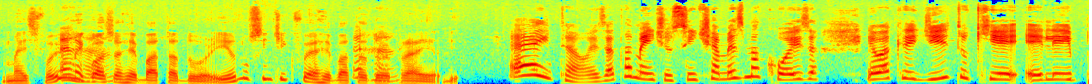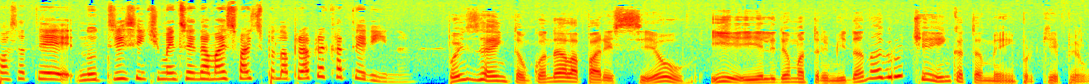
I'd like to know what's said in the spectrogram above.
Mas foi um uhum. negócio arrebatador. E eu não senti que foi arrebatador uhum. para ele. É, então, exatamente. Eu senti a mesma coisa. Eu acredito que ele possa ter nutrir sentimentos ainda mais fortes pela própria Caterina. Pois é, então, quando ela apareceu, e, e ele deu uma tremida na Grutchenka também, porque pelo,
